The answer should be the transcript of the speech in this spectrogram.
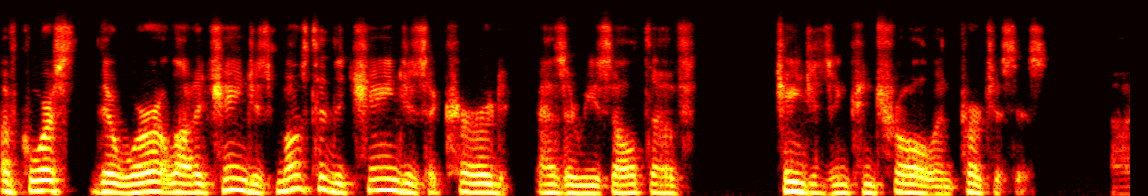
of course, there were a lot of changes. Most of the changes occurred as a result of changes in control and purchases. Uh,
